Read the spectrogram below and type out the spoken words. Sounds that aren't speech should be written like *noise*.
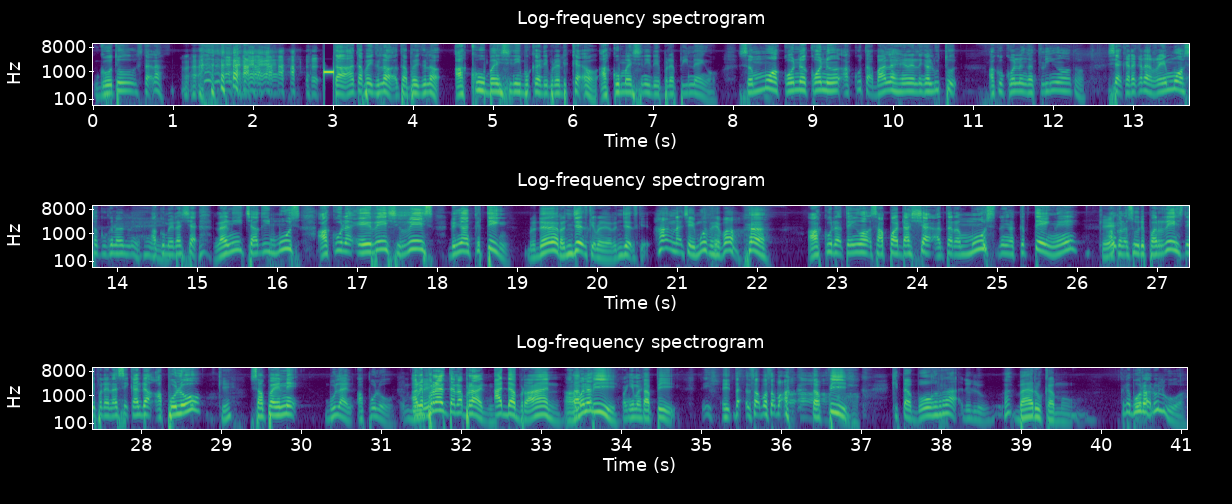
Go tu start lah *laughs* Tak ah, tak payah gelak Tak payah gelak Aku main sini bukan daripada dekat tau Aku main sini daripada Penang tau Semua corner-corner Aku tak balas dengan, dengan lutut Aku corner dengan telinga tau Siap kadang-kadang remos aku kena hey. Aku main dahsyat Lani cari mus Aku nak erase race Dengan keting Brother, renjet sikit brother, renjet sikit. Hang nak cari move apa? Ha. Aku nak tengok siapa dahsyat antara mus dengan keting ni. Okay. Aku nak suruh dia race daripada nasi kandang Apollo. Sampai naik bulan Apollo. Boleh? Ada brand tak nak brand? Ada brand. Ah, mana? tapi Panggil mana? tapi Ish. eh tak sabar sabar. Ah, ah, tapi kita borak dulu. Ha? Baru kamu. Kena borak dulu ah.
